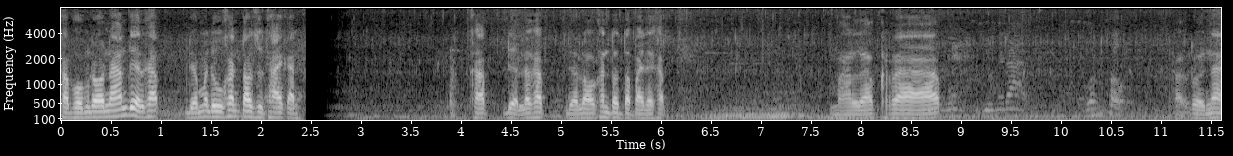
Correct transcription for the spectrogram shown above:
ครับผมรอน้ำเดือดครับ เดี๋ยวมาดูขั้นตอนสุดท้ายกัน ครับ เดือดแล้วครับ เดี๋ยวรอขั้นตอนต่อไปเลยครับ มาแล้วครับผักโรยหน้า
